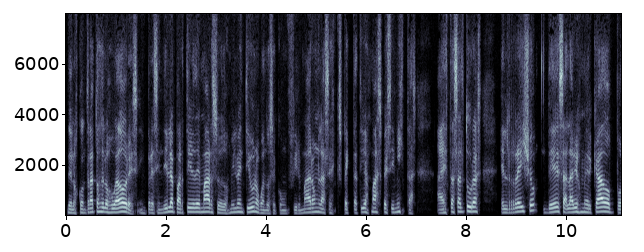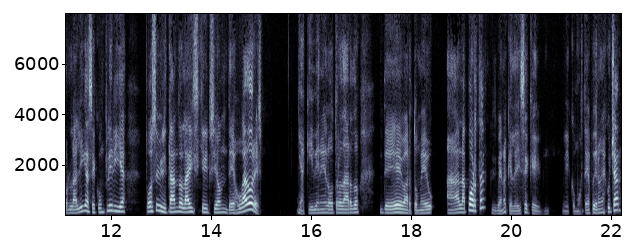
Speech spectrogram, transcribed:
de los contratos de los jugadores, imprescindible a partir de marzo de 2021, cuando se confirmaron las expectativas más pesimistas a estas alturas, el ratio de salarios mercado por la liga se cumpliría, posibilitando la inscripción de jugadores. Y aquí viene el otro dardo de Bartomeu a la porta, bueno, que le dice que como ustedes pudieron escuchar,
